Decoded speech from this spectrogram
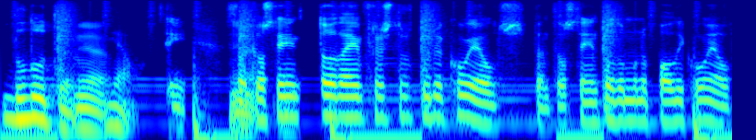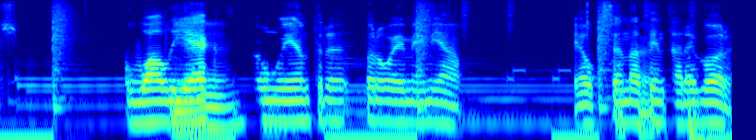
De luta. Yeah. Yeah. Só Yeah. que eles têm toda a infraestrutura com eles. Portanto, eles têm todo o monopólio com eles. O Ali Yeah, Act não entra para o MMA. É o que se anda Ok. a tentar agora.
